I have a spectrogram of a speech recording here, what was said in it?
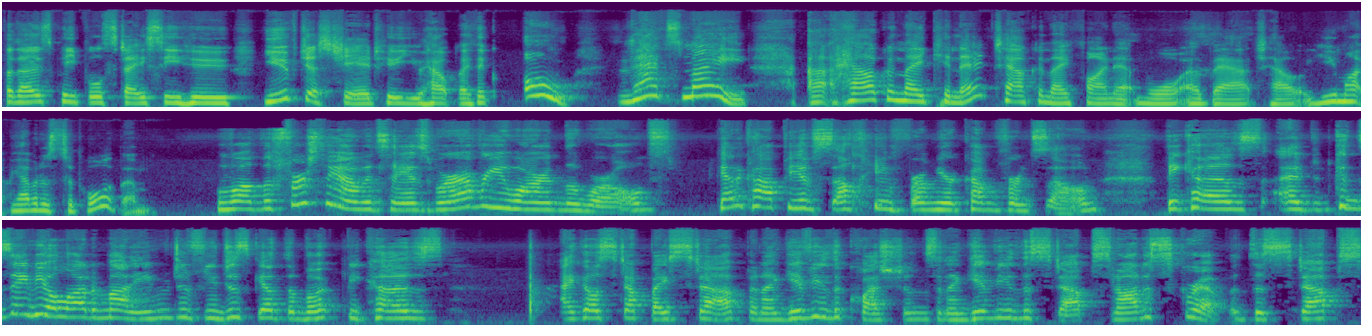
For those people stacey who you've just shared who you help they think oh that's me. Uh, how can they connect? How can they find out more about how you might be able to support them? Well the first thing i would say is wherever you are in the world get a copy of Selling from Your Comfort Zone because it can save you a lot of money if you just get the book because I go step by step and I give you the questions and I give you the steps, not a script, the steps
